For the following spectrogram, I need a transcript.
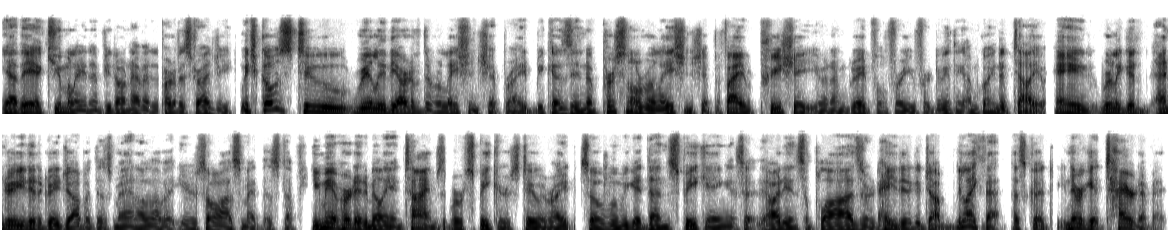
Yeah, they accumulate if you don't have it part of a strategy, which goes to really the art of the relationship, right? Because in a personal relationship, if I appreciate you and I'm grateful for you for doing things, I'm going to tell you, hey, really good, Andrew, you did a great job with this, man. I love it. You're so awesome at this stuff. You may have heard it a million times. We're speakers too, right? So when we get done speaking, it's uh, the audience applauds or, hey, you did a good job. We like that. That's good. You never get tired of it.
